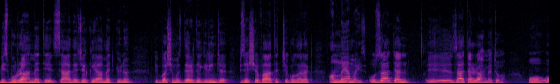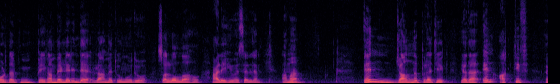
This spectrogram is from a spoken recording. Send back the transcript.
Biz bu rahmeti sadece kıyamet günü başımız derde girince bize şefaat edecek olarak anlayamayız. O zaten e, zaten rahmet o. O orada peygamberlerin de rahmet umudu o. Sallallahu aleyhi ve sellem. Ama en canlı pratik ya da en aktif e,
